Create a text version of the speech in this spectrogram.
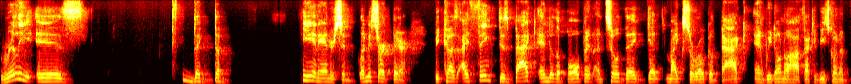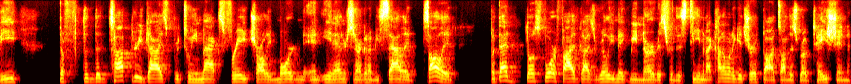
really is the the Ian Anderson. Let me start there because I think this back end of the bullpen until they get Mike Soroka back, and we don't know how effective he's going to be. The, the, the top three guys between Max Fried, Charlie Morton, and Ian Anderson are going to be solid, solid. But that those four or five guys really make me nervous for this team, and I kind of want to get your thoughts on this rotation.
